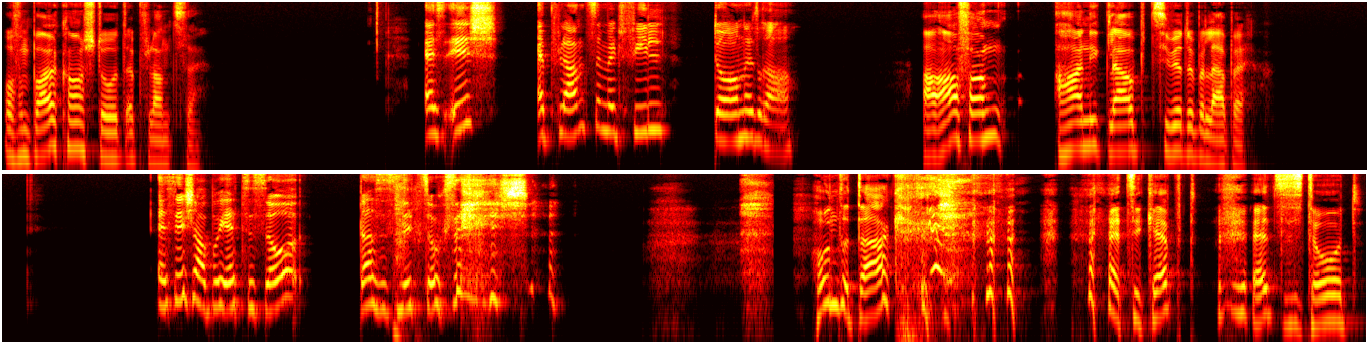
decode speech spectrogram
auf dem Balkon steht eine Pflanze. Es ist eine Pflanze mit viel Dornen dran. Am Anfang habe ich geglaubt, sie wird überleben. Es ist aber jetzt so, dass es nicht so ist. 100 Tage hat sie gehabt, jetzt ist sie tot.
